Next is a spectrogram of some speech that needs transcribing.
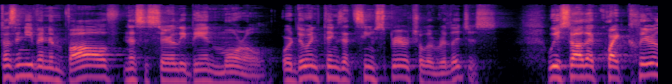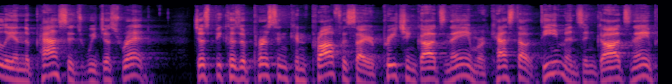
doesn't even involve necessarily being moral or doing things that seem spiritual or religious. We saw that quite clearly in the passage we just read. Just because a person can prophesy or preach in God's name or cast out demons in God's name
